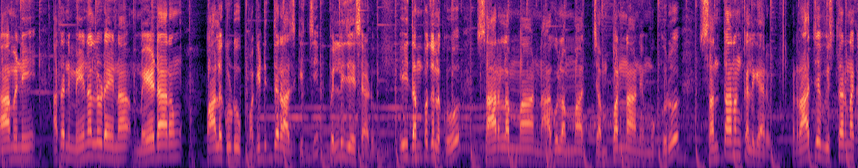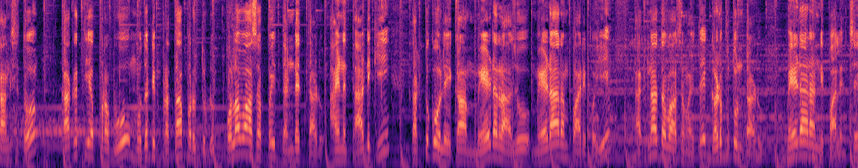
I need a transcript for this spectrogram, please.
ఆమెని అతని మేనల్లుడైన మేడారం పాలకుడు పగిడిద్దరాజుకిచ్చి పెళ్ళి చేశాడు. ఈ దంపతులకు సారలమ్మ నాగులమ్మ జంపన్న అనే ముగ్గురు సంతానం కలిగారు. రాజ్య విస్తరణ కాంక్షతో కాకతీయ ప్రభువు మొదటి ప్రతాపరుద్రుడు పులవాసపై దండెత్తాడు. ఆయన దాడికి తట్టుకోలేక మేడరాజు మేడారం పారిపోయి అజ్ఞాతవాసం అయితే గడుపుతుంటాడు. మేడారాన్ని పాలించే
